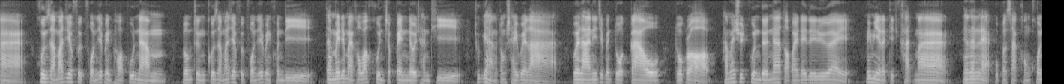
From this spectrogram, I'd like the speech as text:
มา คุณสามารถที่จะฝึกฝนที่จะเป็นภาวะผู้นำรวมถึงคุณสามารถที่จะฝึกฝนที่จะเป็นคนดี แต่ไม่ได้หมายความว่าคุณจะเป็นโดยทันที ทุกอย่างต้องใช้เวลา เวลานี้จะเป็นตัวเกลาตัวกรอบทำให้ชีวิตคุณเดินหน้าต่อไปได้เรื่อยๆ ไม่มีอะไรติดขัดมากนั่นแหละอุปสรรคของคน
